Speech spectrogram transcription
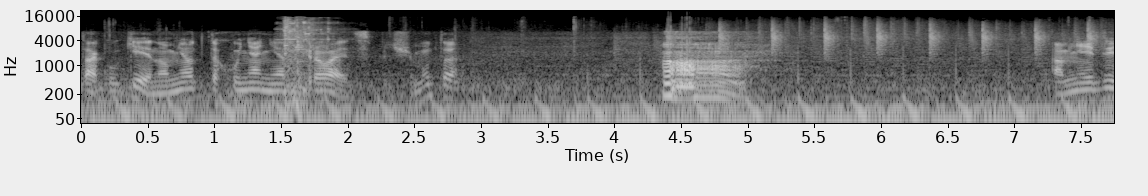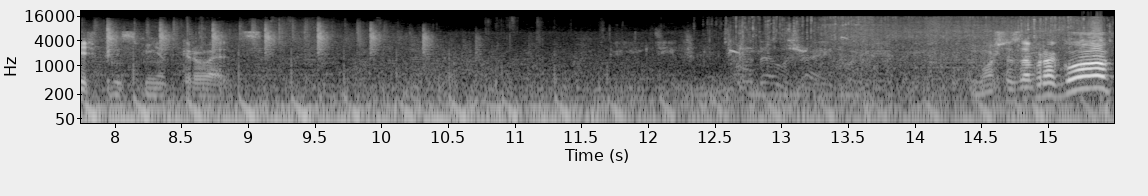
Так, окей, но у меня вот эта хуйня не открывается почему-то. А А мне и дверь, в принципе, не открывается. Может, из-за врагов?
